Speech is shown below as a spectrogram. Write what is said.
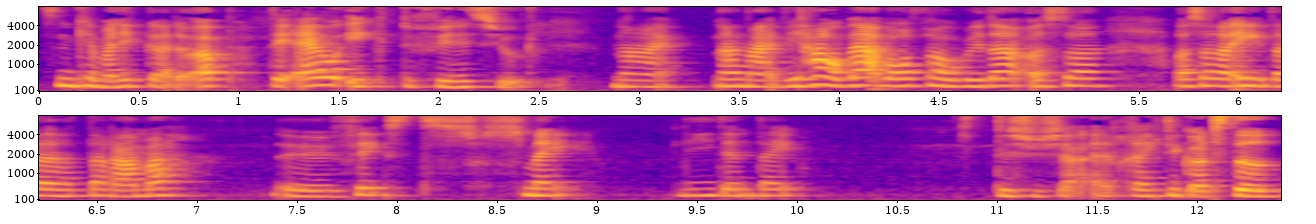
Sådan kan man ikke gøre det op. Det er jo ikke definitivt. Nej, nej, nej. Vi har jo hver vores favoritter, og så, og så er der en, der, der rammer øh, flest smag lige den dag. Det synes jeg er et rigtig godt sted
